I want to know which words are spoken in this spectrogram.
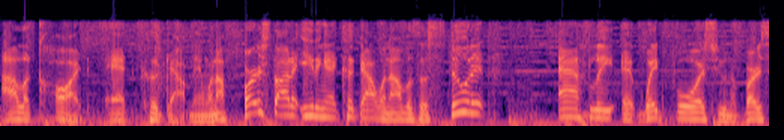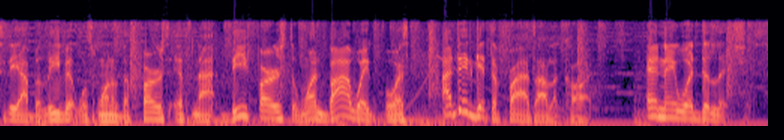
a la carte at Cookout, man. When I first started eating at Cookout when I was a student athlete at Wake Forest University, I believe it was one of the first, if not the first, the one by Wake Forest. I did get the fries a la carte, and they were delicious.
